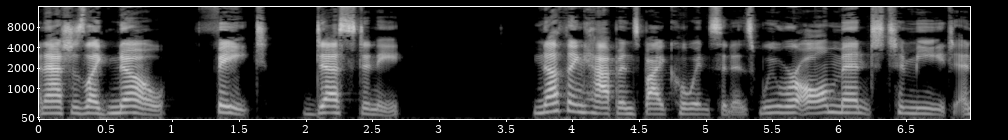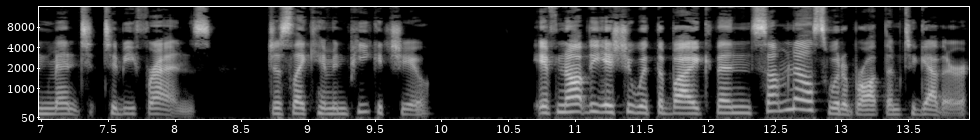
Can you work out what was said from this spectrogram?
And Ash is like, no, fate, destiny. Nothing happens by coincidence. We were all meant to meet and meant to be friends, just like him and Pikachu. If not the issue with the bike, then something else would have brought them together.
